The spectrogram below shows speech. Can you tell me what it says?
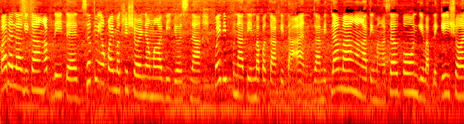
para lagi kang updated sa tuwing ako ay mag-share ng mga videos na pwede po natin mapagkakitaan. Gamit lamang ang ating mga cellphone, game application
